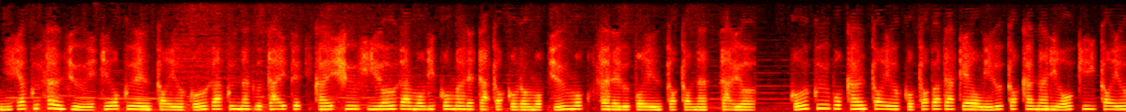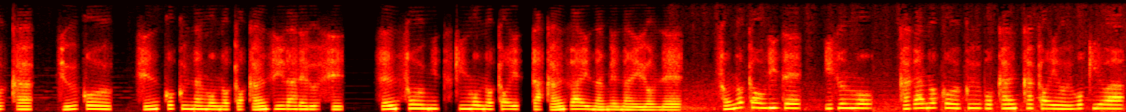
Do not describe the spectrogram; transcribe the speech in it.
231億円という高額な具体的回収費用が盛り込まれたところも注目されるポイントとなったよ。航空母艦という言葉だけを見るとかなり大きいというか、重厚、深刻なものと感じられるし、戦争につきものといった考えなめないよね。その通りで、出雲、加賀の航空母艦化という動きは、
